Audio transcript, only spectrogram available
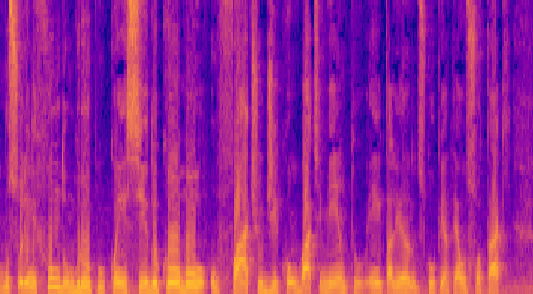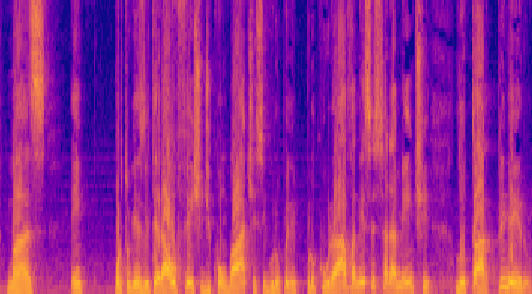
Mussolini funda um grupo conhecido como o Fátio di Combattimento, em italiano, desculpem até o sotaque, mas em português literal, o feixe de combate, esse grupo ele procurava necessariamente lutar primeiro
